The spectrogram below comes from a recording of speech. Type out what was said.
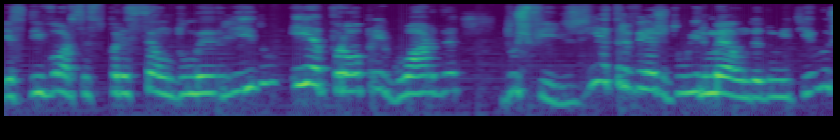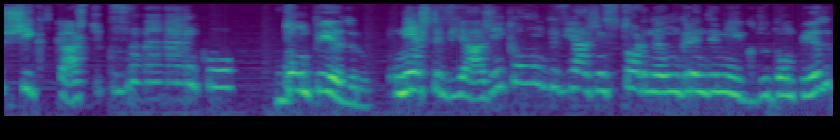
esse divórcio, a separação do marido e a própria guarda dos filhos. E através do irmão da Domitila, Chico de Castro, que vem com Dom Pedro nesta viagem, que ao longo da viagem se torna um grande amigo do Dom Pedro,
